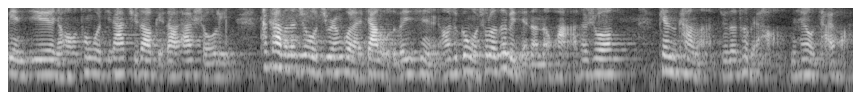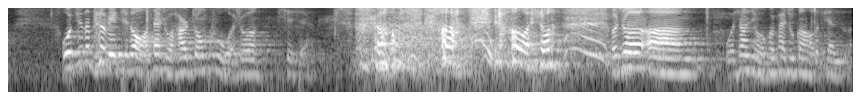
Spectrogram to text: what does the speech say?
链接，然后通过其他渠道给到他手里。他看完了之后，居然过来加了我的微信，然后就跟我说了特别简单的话。他说：“片子看了，觉得特别好，你很有才华。”我觉得特别激动，但是我还是装酷，我说谢谢。然后 然后我说我说呃，我相信我会拍出更好的片子。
